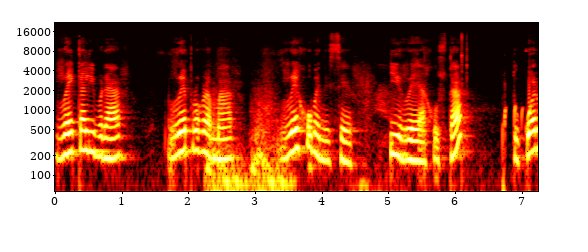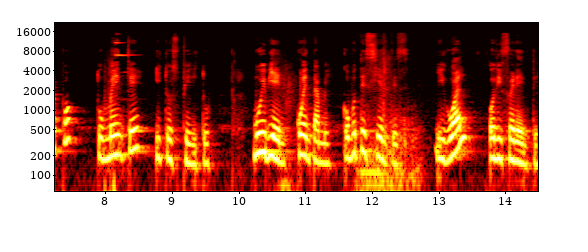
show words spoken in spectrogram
recalibrar, reprogramar, rejuvenecer y reajustar tu cuerpo, tu mente y tu espíritu. Muy bien, cuéntame, ¿cómo te sientes? ¿Igual o diferente?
